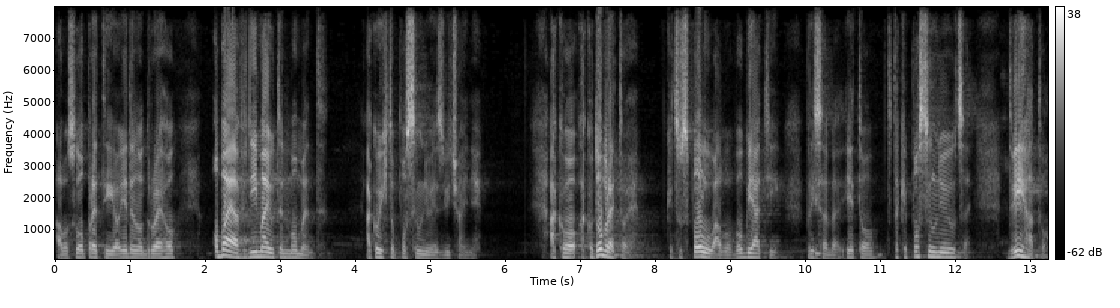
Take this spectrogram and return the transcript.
alebo sú opretí jeden od druhého, obaja vnímajú ten moment, ako ich to posilňuje zvyčajne. Ako, ako dobre to je, keď sú spolu alebo v objati pri sebe. Je to, to také posilňujúce. Dvíha to.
